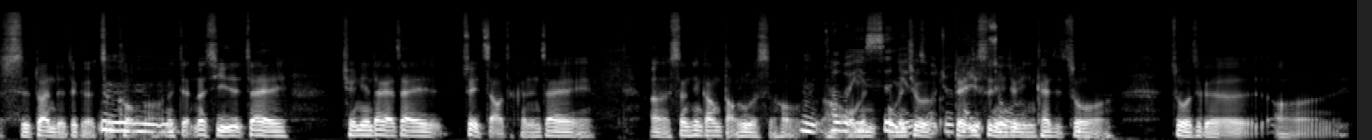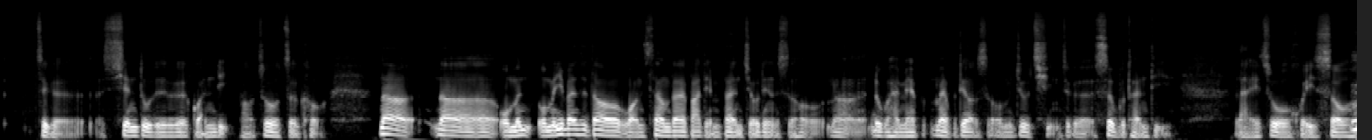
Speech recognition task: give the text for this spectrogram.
时段的这个折扣啊。那这那其实，在全年大概在最早的可能在呃生鲜刚导入的时候，嗯，差不多一四年就对一四年就已经开始做做这个呃这个鲜度的这个管理啊，做折扣。那那我们我们一般是到晚上大概八点半九点的时候，那如果还卖卖不掉的时候，我们就请这个社服团体来做回收哈。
